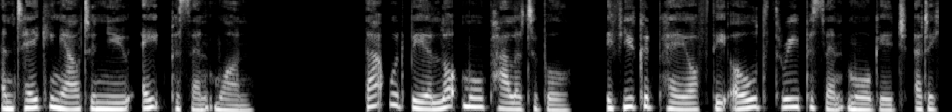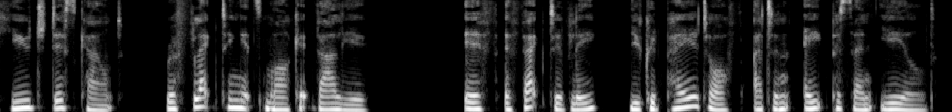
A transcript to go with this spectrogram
and taking out a new 8% one. That would be a lot more palatable if you could pay off the old 3% mortgage at a huge discount reflecting its market value. If, effectively, you could pay it off at an 8% yield.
